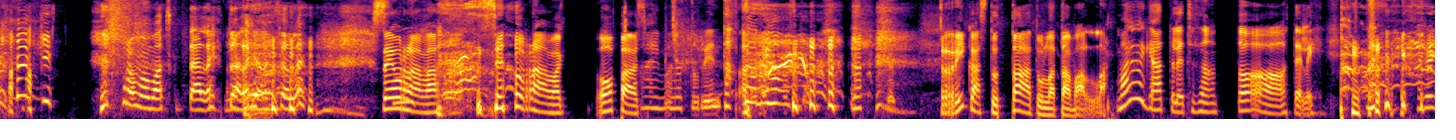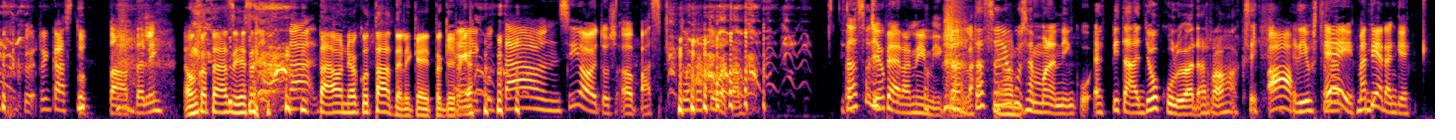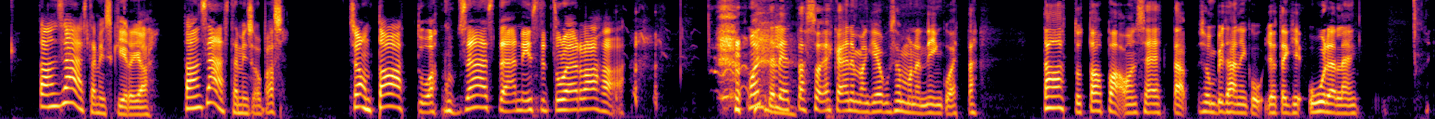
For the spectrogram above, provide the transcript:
Promomatskut tälle, tälle jaksolle. Seuraava, seuraava opas. Aivan sattu rinta. Tony Hawk. Rikastu taatulla tavalla. Mä jotenkin ajattelin, että sä sanot taateli. Rik- rikastuttaateli. Onko tämä siis, Tää- tämä on joku taatelikeittokirja? Ei, kun tää on sijoitusopas. Tuota, tuota. Tässä on typerä nimi kyllä. Tässä on joku semmoinen, niin kuin, että pitää joku lyödä rahaksi. Aa, Eli just ei, mä tiedänkin. Tämä on säästämiskirja. Tämä on säästämisopas. Se on taattua, kun säästää, niin sitten tulee rahaa. Mä ajattelin, että tässä on ehkä enemmänkin joku semmoinen, niin kuin, että taattu tapa on se, että sun pitää niin kuin, jotenkin uudelleen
